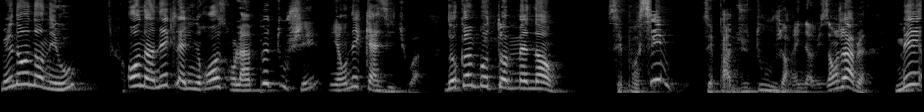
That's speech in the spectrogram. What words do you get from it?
Mais non, on en est où? On en est que la ligne rose, on l'a un peu touchée, mais on est quasi, tu vois. Donc un bottom maintenant, c'est possible. C'est pas du tout genre inenvisageable. Mais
